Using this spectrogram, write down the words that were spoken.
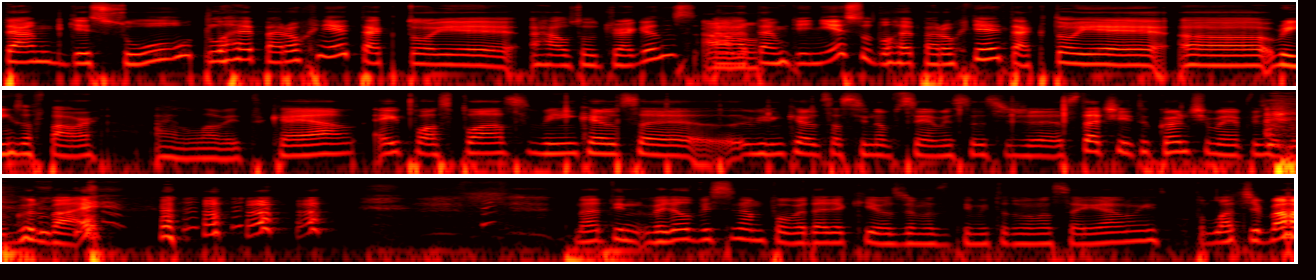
tam, kde sú dlhé parochne, tak to je House of Dragons. A Áno. tam, kde nie sú dlhé parochne, tak to je uh, Rings of Power. I love it. Kaja, A++, vynikajúce, vynikajúca synopsia. Myslím si, že stačí, tu končíme epizódu. Goodbye. Martin, vedel by si nám povedať, aký je rozdiel medzi týmito dvoma seriálmi? Podľa teba?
